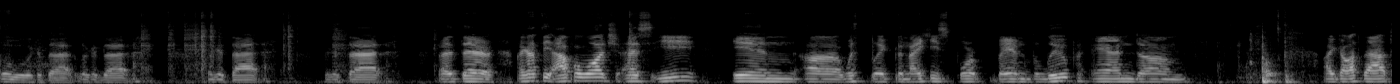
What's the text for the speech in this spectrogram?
oh look at that look at that look at that look at that right there. I got the Apple Watch SE in uh, with like the Nike Sport Band Loop, and um, I got that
